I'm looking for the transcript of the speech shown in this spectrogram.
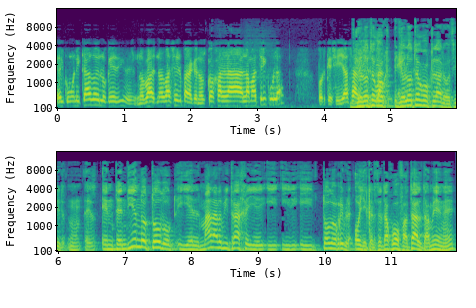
el comunicado es lo que dices, no va, no va a ser para que nos cojan la, la matrícula, porque si ya sabes... Yo lo tengo, yo lo tengo claro, es decir, mm, entendiendo todo y el mal arbitraje y, y, y, todo horrible. Oye, que el Z jugó fatal también, ¿eh?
